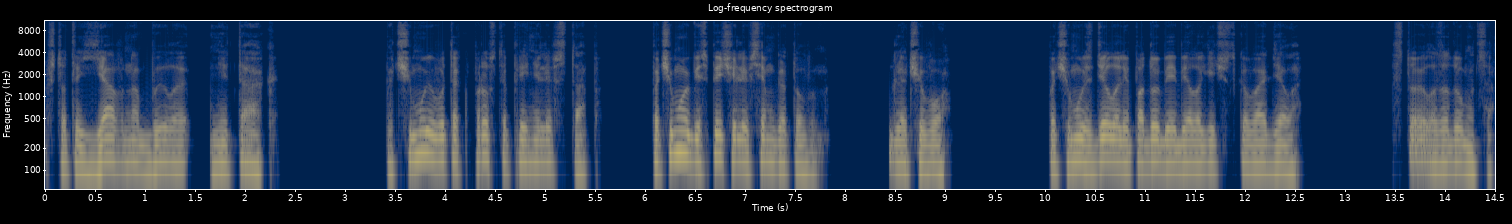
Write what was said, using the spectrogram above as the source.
Что-то явно было не так. Почему его так просто приняли в стаб? Почему обеспечили всем готовым? Для чего? Почему сделали подобие биологического отдела? Стоило задуматься.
